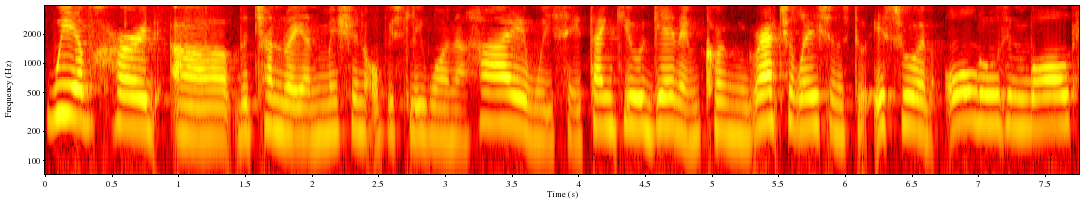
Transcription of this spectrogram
we have heard uh, the Chandrayaan mission obviously won a high, and we say thank you again and congratulations to ISRO and all those involved,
